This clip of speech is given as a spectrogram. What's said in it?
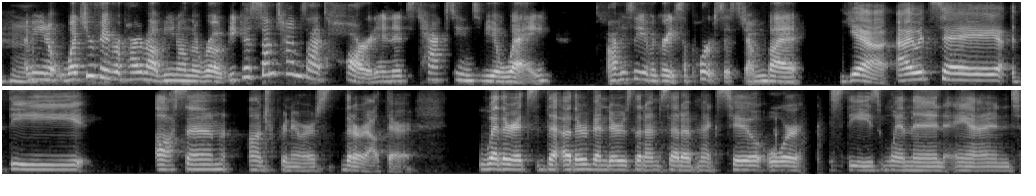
Mm-hmm. I mean, what's your favorite part about being on the road? Because sometimes that's hard and it's taxing to be away. Obviously, you have a great support system, but yeah, I would say the awesome entrepreneurs that are out there, whether it's the other vendors that I'm set up next to, or it's these women and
